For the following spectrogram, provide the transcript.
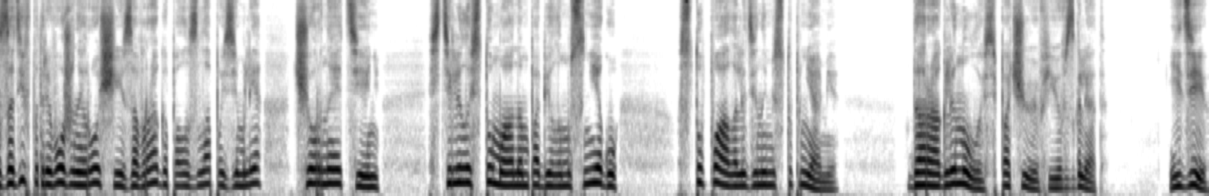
Позади в потревоженной роще из оврага ползла по земле черная тень, стелилась туманом по белому снегу, ступала ледяными ступнями. Дара оглянулась, почуяв ее взгляд. «Иди!»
